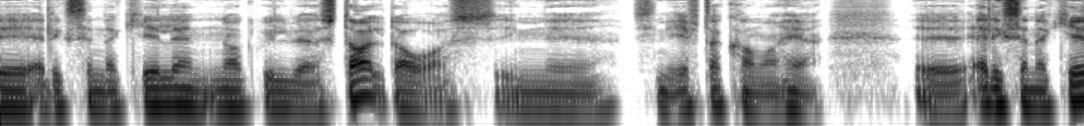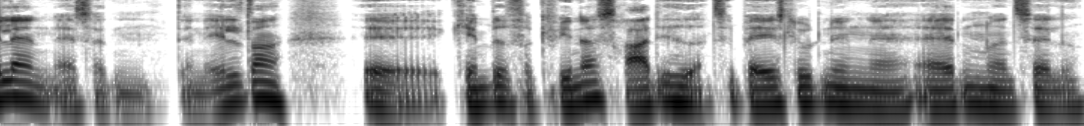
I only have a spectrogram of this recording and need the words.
øh, Alexander Kjelland nok ville være stolt over sin, øh, sin efterkommer her. Øh, Alexander Kjelland, altså den, den ældre, øh, kæmpede for kvinders rettigheder tilbage i slutningen af 1800-tallet.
